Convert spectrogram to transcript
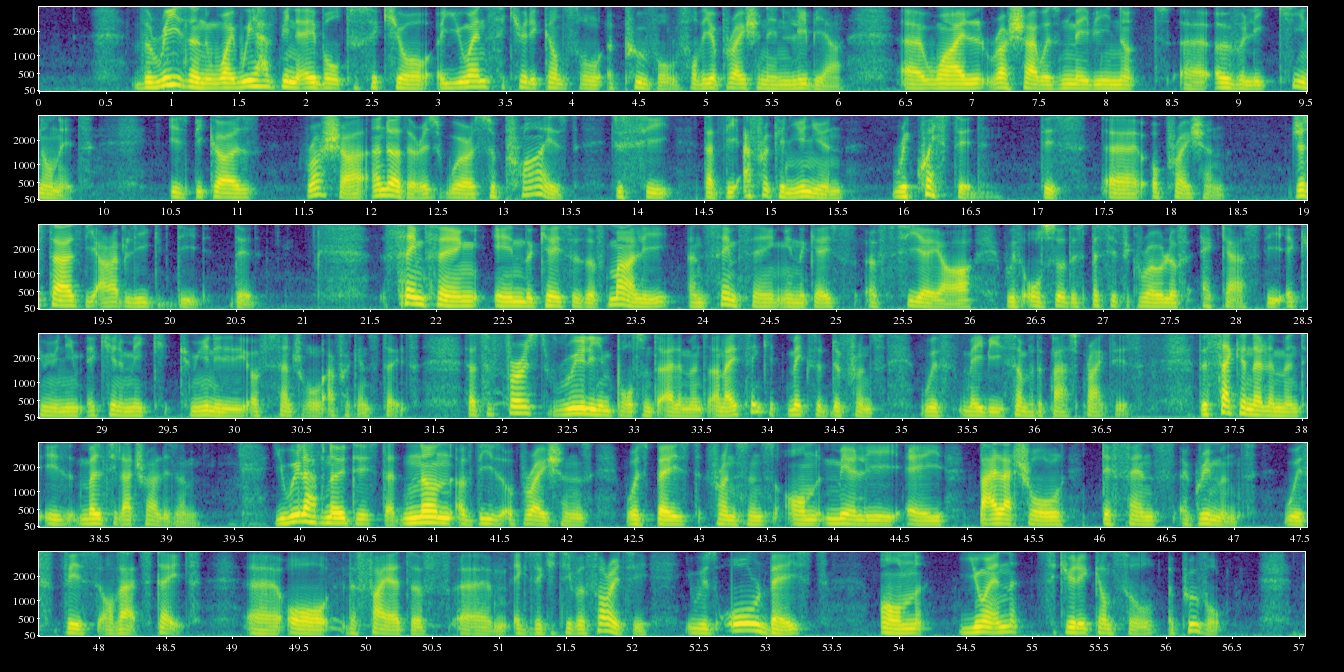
The reason why we have been able to secure a UN Security Council approval for the operation in Libya, uh, while Russia was maybe not uh, overly keen on it, is because Russia and others were surprised to see that the African Union requested this uh, operation, just as the Arab League did did. Same thing in the cases of Mali, and same thing in the case of CAR, with also the specific role of ECCAS, the Economic Community of Central African States. That's the first really important element, and I think it makes a difference with maybe some of the past practice. The second element is multilateralism. You will have noticed that none of these operations was based, for instance, on merely a bilateral defense agreement with this or that state uh, or the fiat of um, executive authority. It was all based on UN Security Council approval.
